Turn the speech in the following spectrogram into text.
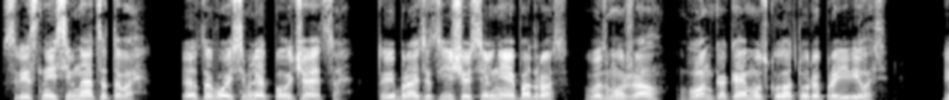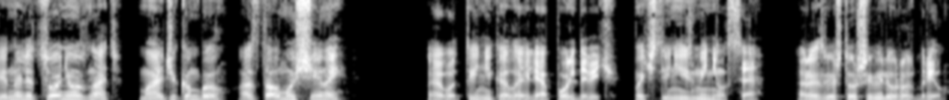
С весны семнадцатого? Это восемь лет получается. Ты, братец, еще сильнее подрос, возмужал, вон какая мускулатура проявилась. И на лицо не узнать, мальчиком был, а стал мужчиной». А вот ты, Николай Леопольдович, почти не изменился, разве что шевелюру сбрил.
